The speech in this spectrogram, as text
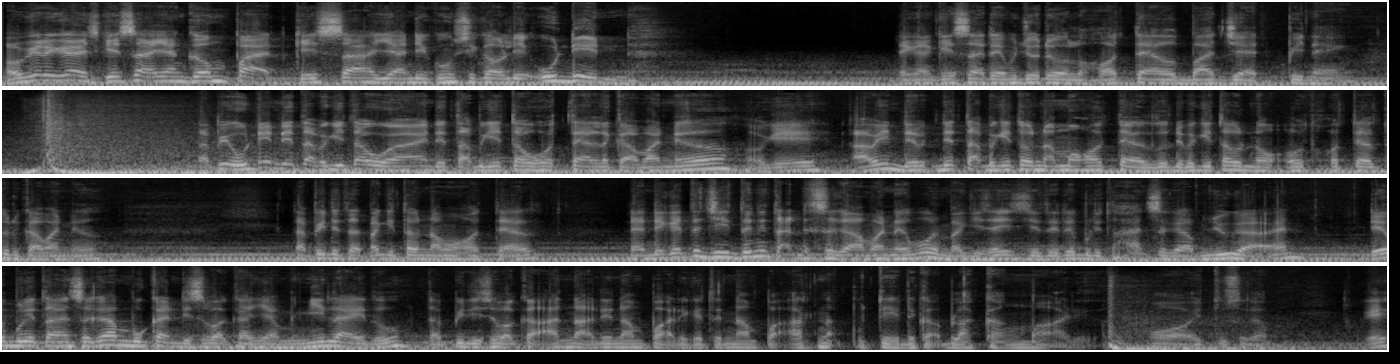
Okey guys, kisah yang keempat, kisah yang dikongsikan oleh Udin dengan kisah dia berjudul Hotel Budget Penang. Tapi Udin dia tak bagi tahu ah, dia tak bagi tahu hotel dekat mana, okey. I mean dia, dia tak bagi tahu nama hotel tu, dia bagi tahu hotel tu dekat mana. Tapi dia tak bagi tahu nama hotel. Dan dia kata cerita ni tak ada seram mana pun bagi saya cerita dia boleh tahan seram juga kan. Dia boleh tahan seram bukan disebabkan yang mengilai tu, tapi disebabkan anak dia nampak dia kata nampak anak putih dekat belakang mak dia. Oh, itu seram. Okey.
